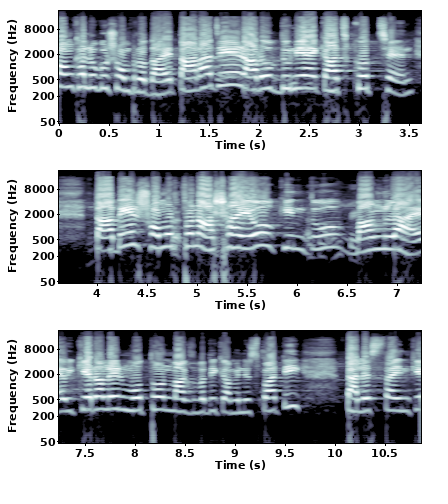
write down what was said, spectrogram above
সংখ্যালঘু সম্প্রদায় তারা যে আরব দুনিয়ায় কাজ করছেন তাদের সমর্থন আশায়ও কিন্তু বাংলায় ওই কেরলের মতন মার্ক্সবাদী কমিউনিস্ট পার্টি প্যালেস্তাইনকে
